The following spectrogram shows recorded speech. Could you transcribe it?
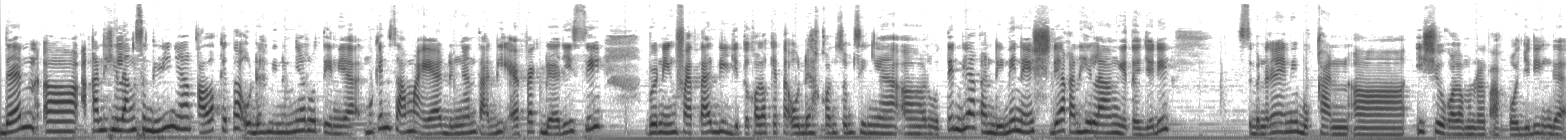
dan uh, akan hilang sendirinya kalau kita udah minumnya rutin ya. Mungkin sama ya dengan tadi efek dari si burning fat tadi gitu. Kalau kita udah konsumsinya uh, rutin dia akan diminish, dia akan hilang gitu. Jadi sebenarnya ini bukan uh, isu kalau menurut aku. Jadi nggak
